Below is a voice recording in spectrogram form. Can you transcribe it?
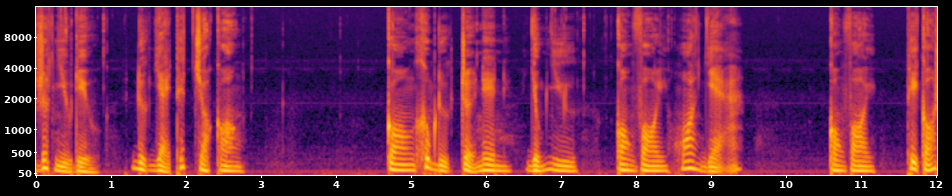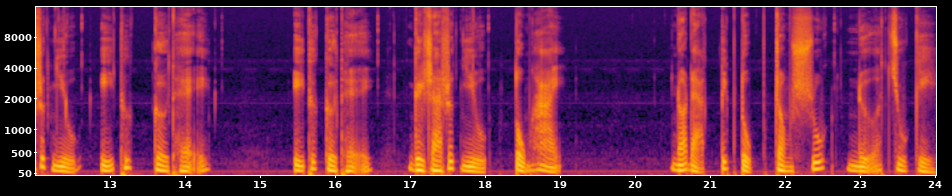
rất nhiều điều được giải thích cho con. Con không được trở nên giống như con voi hoang dã. Con voi thì có rất nhiều ý thức cơ thể. Ý thức cơ thể gây ra rất nhiều tổn hại. Nó đã tiếp tục trong suốt nửa chu kỳ.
